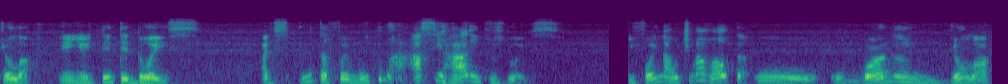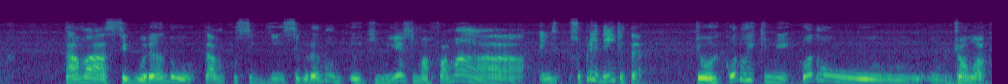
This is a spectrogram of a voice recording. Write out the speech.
Jollock em 82. A disputa foi muito acirrada entre os dois. E foi na última volta. O, o Gordon John Locke estava segurando, estava conseguindo, segurando o Rick Mears de uma forma surpreendente até. Porque quando o Rick quando o, John Locke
